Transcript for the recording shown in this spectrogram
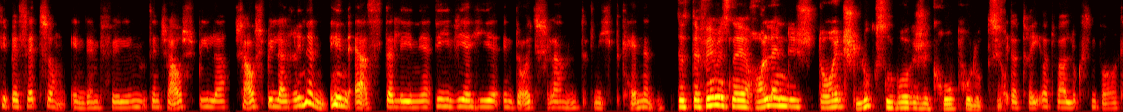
die Besetzung in dem Film sind Schauspieler, Schauspielerinnen in erster Linie, die wir hier in Deutschland nicht kennen. Das, der Film ist eine holländisch-deutsch-luxemburgische Co-Produktion. Der Drehort war Luxemburg.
